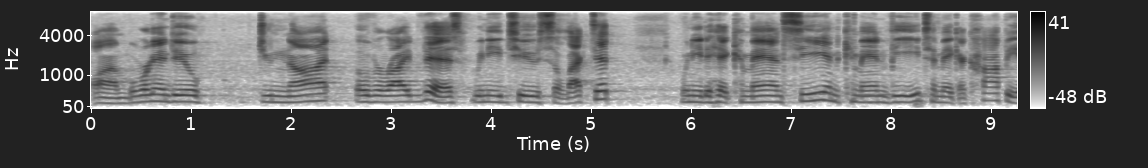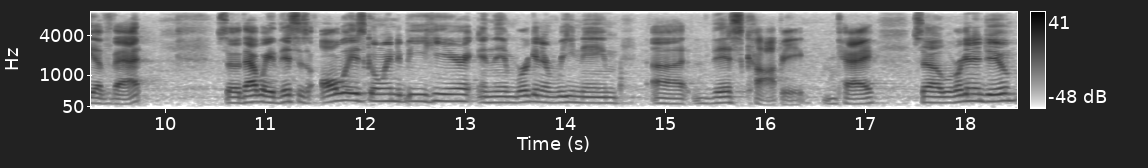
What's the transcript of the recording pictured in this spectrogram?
Um, what we're going to do, do not override this. We need to select it we need to hit Command C and Command V to make a copy of that. So that way this is always going to be here and then we're going to rename uh, this copy, okay? So what we're going to do,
